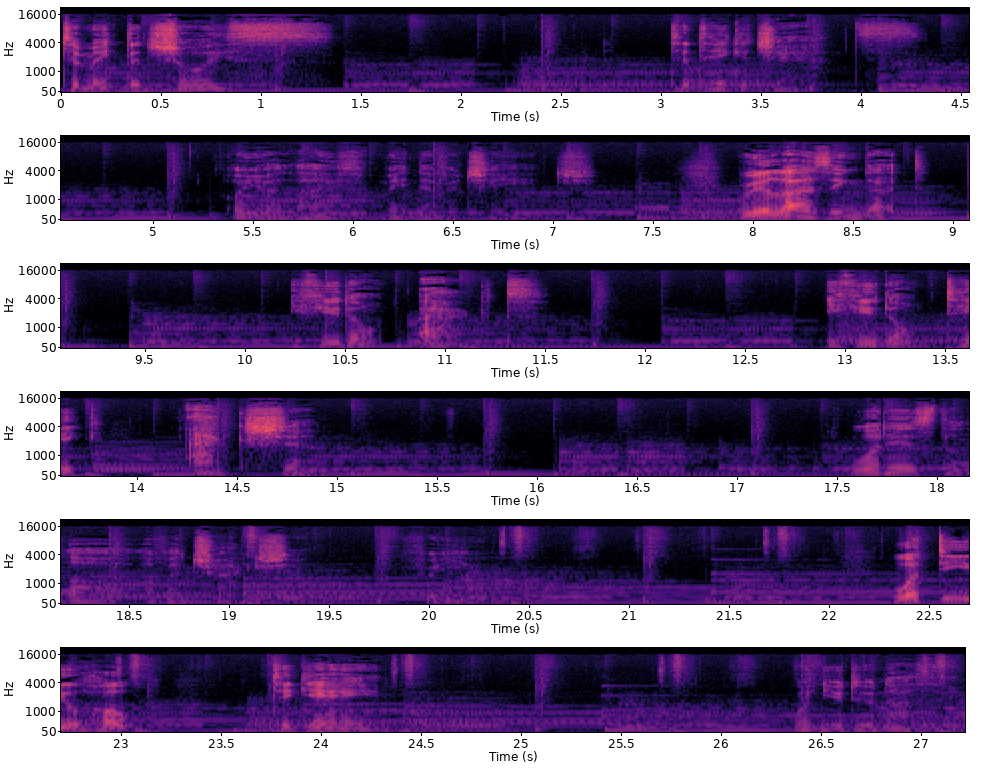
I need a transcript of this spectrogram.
to make the choice to take a chance, or your life may never change. Realizing that if you don't act, if you don't take action, what is the law of attraction for you? What do you hope to gain when you do nothing?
